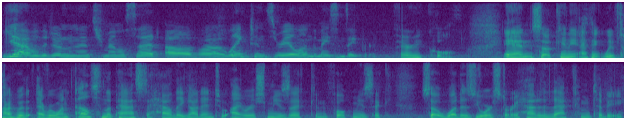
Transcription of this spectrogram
yeah, we'll be doing an instrumental set of uh, Langton's Reel and the Mason's Apron. Very cool. And so, Kenny, I think we've talked with everyone else in the past how they got into Irish music and folk music. So, what is your story? How did that come to be?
